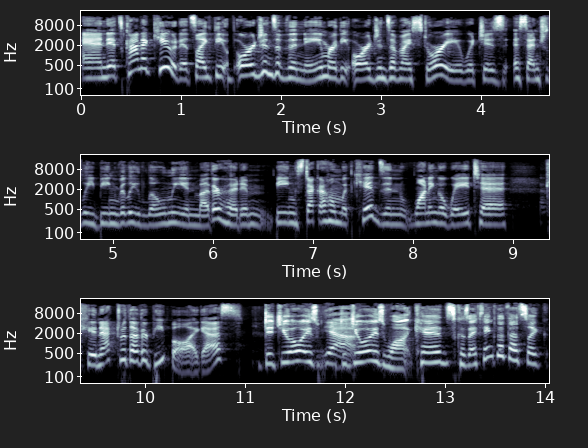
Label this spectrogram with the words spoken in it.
And it's kind of cute. It's like the origins of the name or the origins of my story, which is essentially being really lonely in motherhood and being stuck at home with kids and wanting a way to connect with other people, I guess. Did you always? Yeah. Did you always want kids? Because I think that that's like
